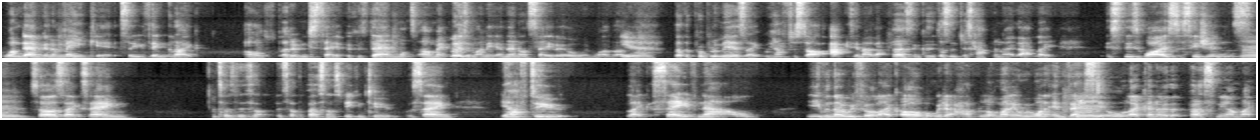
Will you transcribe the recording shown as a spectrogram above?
one day I'm going to make it, so you think like I'll I don't need to save because then once I'll make loads of money and then I'll save it all and whatever. yeah But the problem is like we have to start acting like that person because it doesn't just happen like that. Like it's these wise decisions. mm, So I was like saying, so this this other person I'm speaking to was saying, you have to like save now, even though we feel like oh, but we don't have a lot of money or we want to invest Mm. it all. Like I know that personally, I'm like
